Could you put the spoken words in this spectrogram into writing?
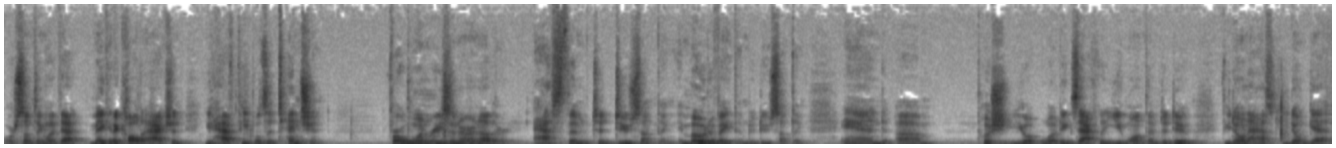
or something like that. Make it a call to action. You have people's attention for one reason or another. Ask them to do something, motivate them to do something, and um, push your, what exactly you want them to do. If you don't ask, you don't get.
